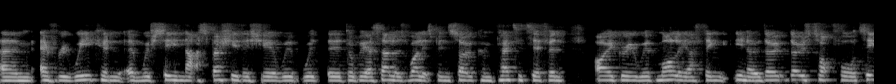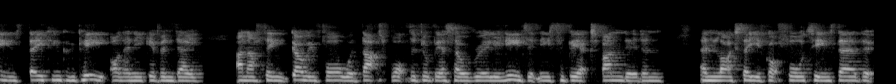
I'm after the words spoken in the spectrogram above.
um, every week, and, and we've seen that especially this year with with the WSL as well. It's been so competitive, and I agree with Molly. I think you know th- those top four teams they can compete on any given day, and I think going forward that's what the WSL really needs. It needs to be expanded, and and like I say, you've got four teams there that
